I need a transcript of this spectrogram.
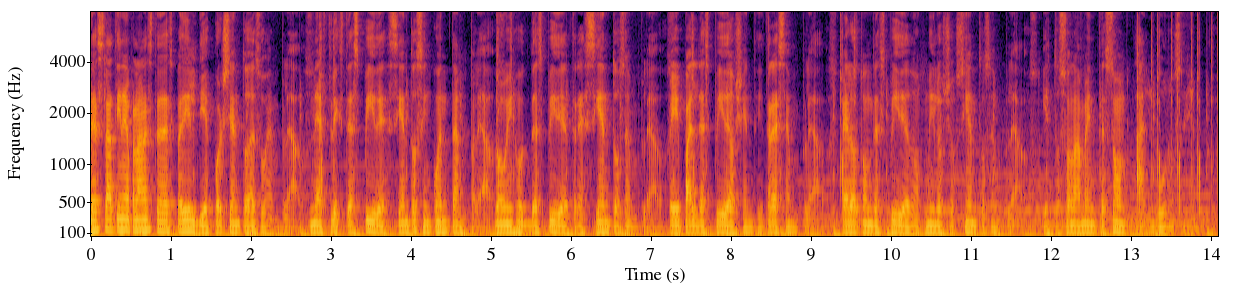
Tesla tiene planes de despedir 10% de sus empleados. Netflix despide 150 empleados. Robinhood despide 300 empleados. PayPal despide 83 empleados. Peloton despide 2.800 empleados. Y estos solamente son algunos ejemplos.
